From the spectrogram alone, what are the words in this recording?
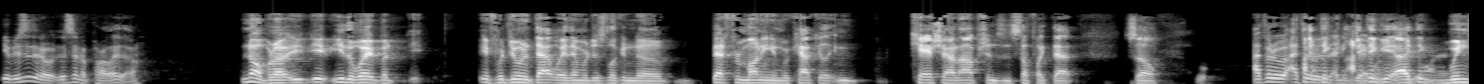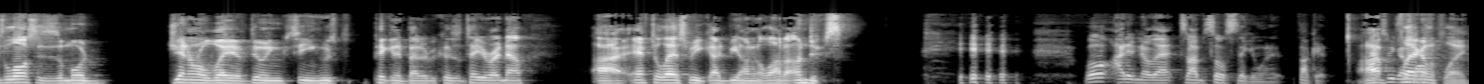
Yeah, but this isn't a, this isn't a parlay though. No, but uh, e- e- either way, but if we're doing it that way, then we're just looking to bet for money and we're calculating cash out options and stuff like that. So I thought it, I thought it I was think any I think I think wins losses is a more general way of doing seeing who's picking it better because I'll tell you right now, uh, after last week, I'd be on a lot of unders. well, I didn't know that, so I'm still sticking with it. Fuck it. Next week I flag on the play.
